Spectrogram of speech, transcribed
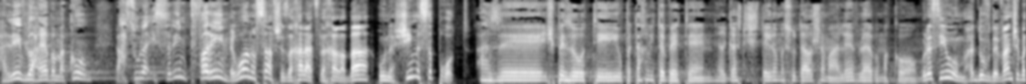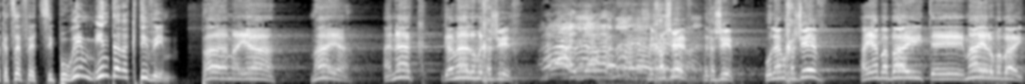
הלב לא היה במקום, ועשו לה עשרים תפרים. אירוע נוסף שזכה להצלחה רבה הוא נשים מספרות. אז אה, אשפזו אותי, הוא פתח לי את הבטן, הרגשתי שדי לא מסודר שם, הלב לא היה במקום. ולסיום, הדובדבן שבקצפת, סיפורים אינטראקטיביים. פעם היה, היה? ענק, גמל ומחשב. מחשב, מחשב. אולי מחשב? היה בבית, אה, מה היה לו בבית?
